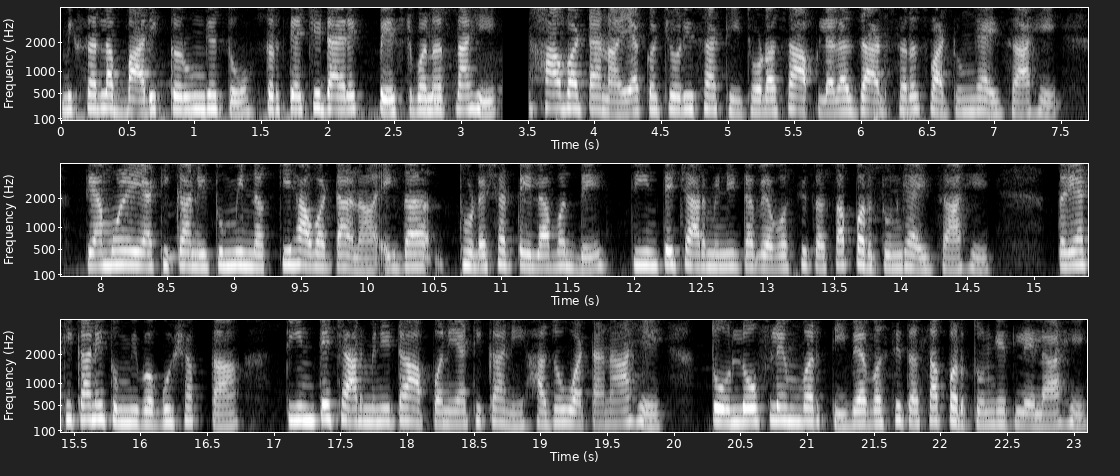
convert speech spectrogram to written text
मिक्सरला बारीक करून घेतो तर त्याची डायरेक्ट पेस्ट बनत नाही. हा वाटाणा या कचोरीसाठी थोडासा आपल्याला जाडसरच वाटून घ्यायचा आहे. त्यामुळे या ठिकाणी तुम्ही नक्की हा वाटाणा एकदा थोड्याशा तेलामध्ये तीन ते चार मिनिटं व्यवस्थित असा परतून घ्यायचा आहे. तर या ठिकाणी तुम्ही बघू शकता तीन ते चार मिनिटं आपण या ठिकाणी हा जो वाटाणा आहे तो लो फ्लेमवरती व्यवस्थित असा परतून घेतलेला आहे.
